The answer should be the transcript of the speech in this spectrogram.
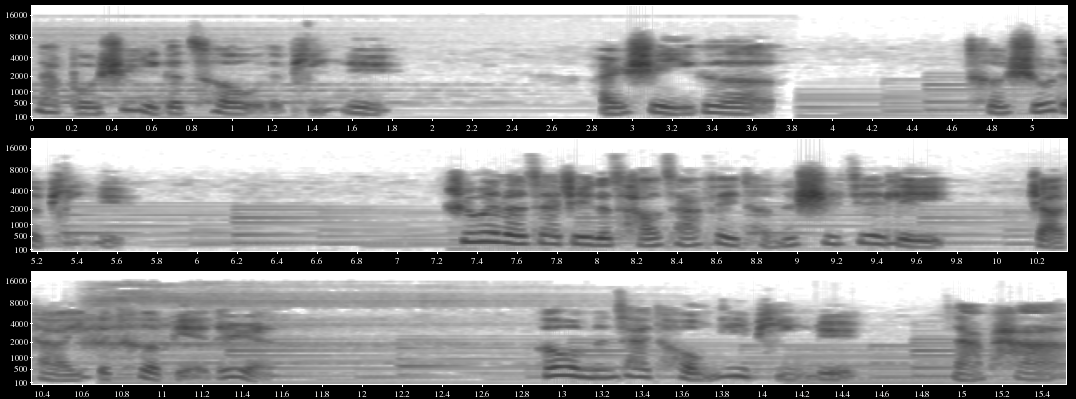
那不是一个错误的频率，而是一个特殊的频率。是为了在这个嘈杂沸腾的世界里找到一个特别的人，和我们在同一频率，哪怕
